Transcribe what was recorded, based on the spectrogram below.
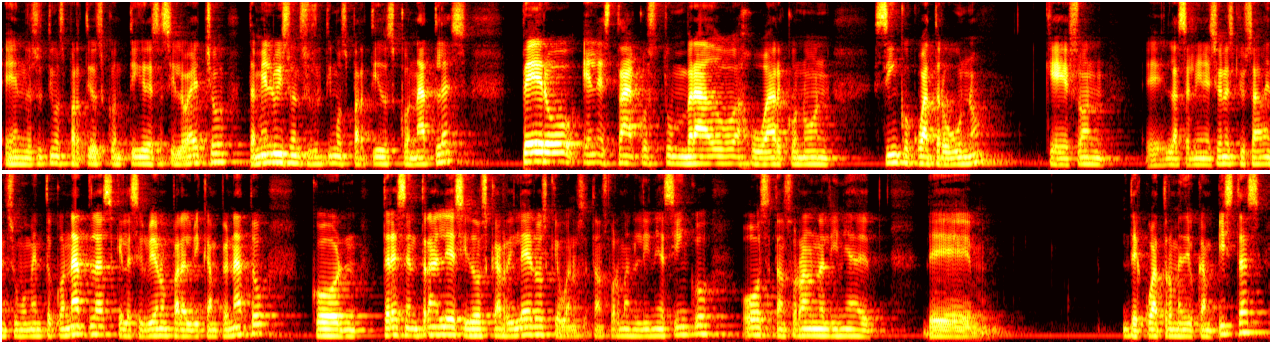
En los últimos partidos con Tigres así lo ha hecho. También lo hizo en sus últimos partidos con Atlas. Pero él está acostumbrado a jugar con un 5-4-1, que son eh, las alineaciones que usaba en su momento con Atlas, que le sirvieron para el bicampeonato, con tres centrales y dos carrileros, que bueno, se transforman en línea 5 o se transforman en una línea de, de, cuatro mediocampistas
